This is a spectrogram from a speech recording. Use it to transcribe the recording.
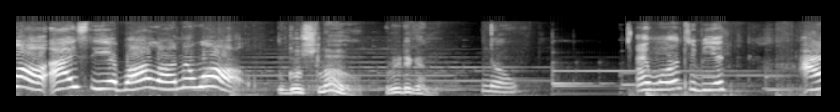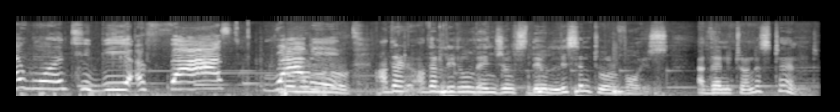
wall. I see a ball on a wall. Go slow. Read again. No. I want to be a I want to be a fast rabbit. no, no, no. Other other little angels, they will listen to our voice and they need to understand.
